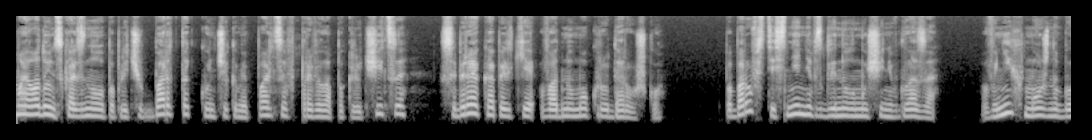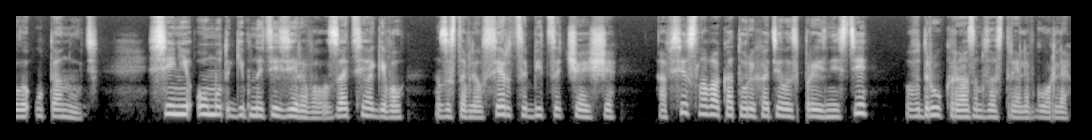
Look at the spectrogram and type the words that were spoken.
Моя ладонь скользнула по плечу Барта, кончиками пальцев провела по ключице, собирая капельки в одну мокрую дорожку. Поборов стеснение, взглянула мужчине в глаза. В них можно было утонуть. Синий омут гипнотизировал, затягивал, заставлял сердце биться чаще, а все слова, которые хотелось произнести, вдруг разом застряли в горле.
